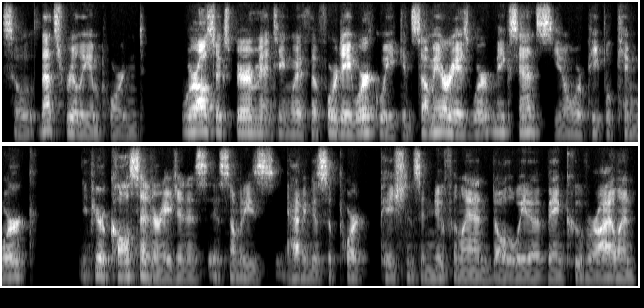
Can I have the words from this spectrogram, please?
so that's really important. We're also experimenting with a four day work week in some areas where it makes sense you know where people can work. If you're a call center agent as, as somebody's having to support patients in newfoundland all the way to vancouver island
